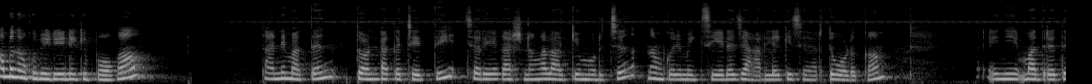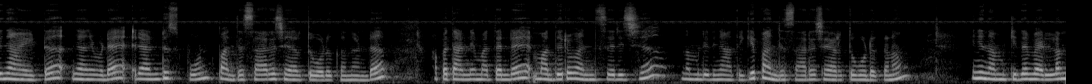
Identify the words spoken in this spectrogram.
അപ്പോൾ നമുക്ക് വീഡിയോയിലേക്ക് പോകാം. തണ്ണിമത്തൻ തൊണ്ടൊക്കെ ചെത്തി ചെറിയ കഷ്ണങ്ങളാക്കി മുറിച്ച് നമുക്കൊരു മിക്സിയുടെ ജാറിലേക്ക് ചേർത്ത് കൊടുക്കാം. ഇനി മധുരത്തിനായിട്ട് ഞാനിവിടെ രണ്ട് സ്പൂൺ പഞ്ചസാര ചേർത്ത് കൊടുക്കുന്നുണ്ട്. അപ്പോൾ തണ്ണിമത്തന്റെ മധുരം അനുസരിച്ച് നമ്മളിതിനകത്തേക്ക് പഞ്ചസാര ചേർത്ത് കൊടുക്കണം. ഇനി നമുക്കിത് വെള്ളം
